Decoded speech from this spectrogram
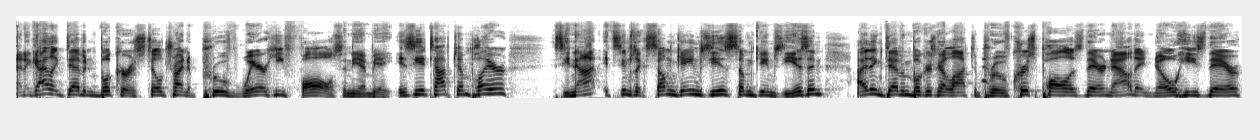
And a guy like Devin Booker is still trying to prove where he falls in the NBA. Is he a top 10 player? Is he not? It seems like some games he is, some games he isn't. I think Devin Booker's got a lot to prove. Chris Paul is there now. They know he's there.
